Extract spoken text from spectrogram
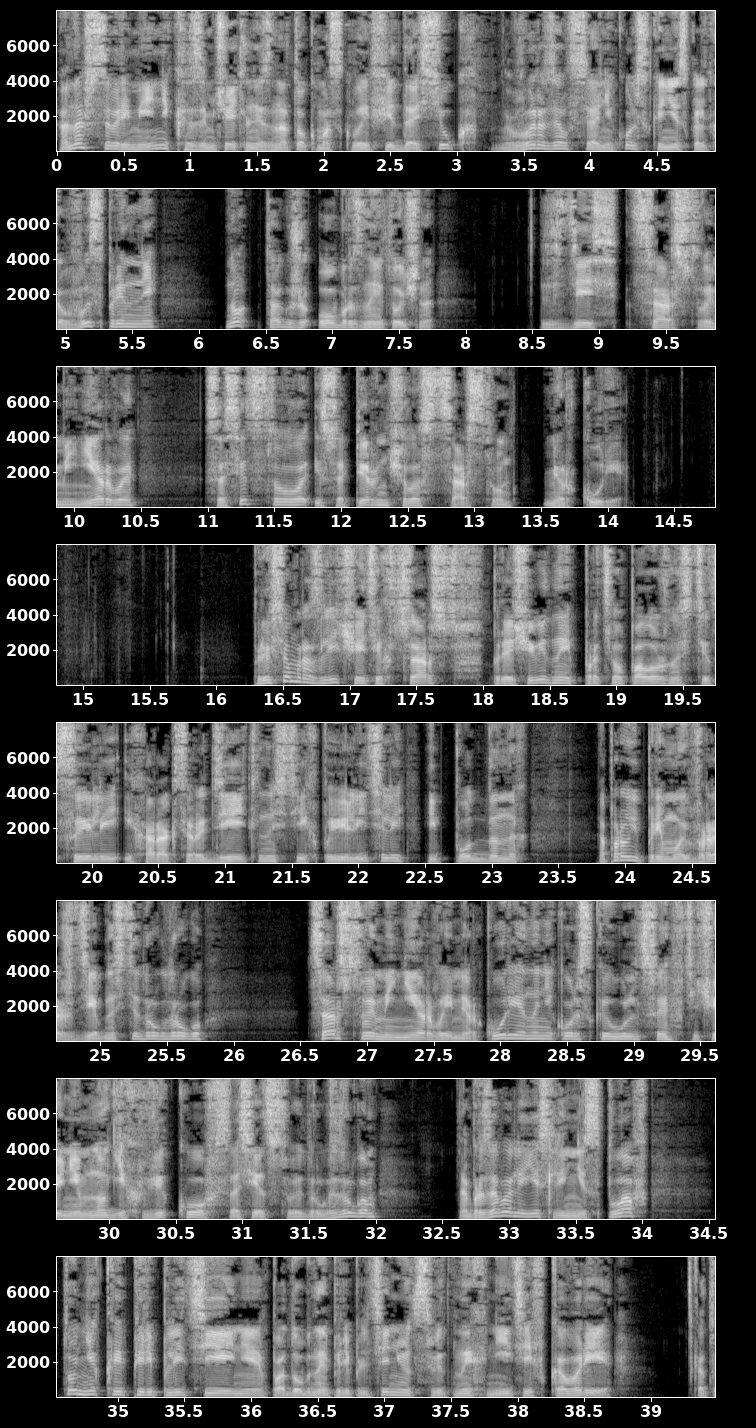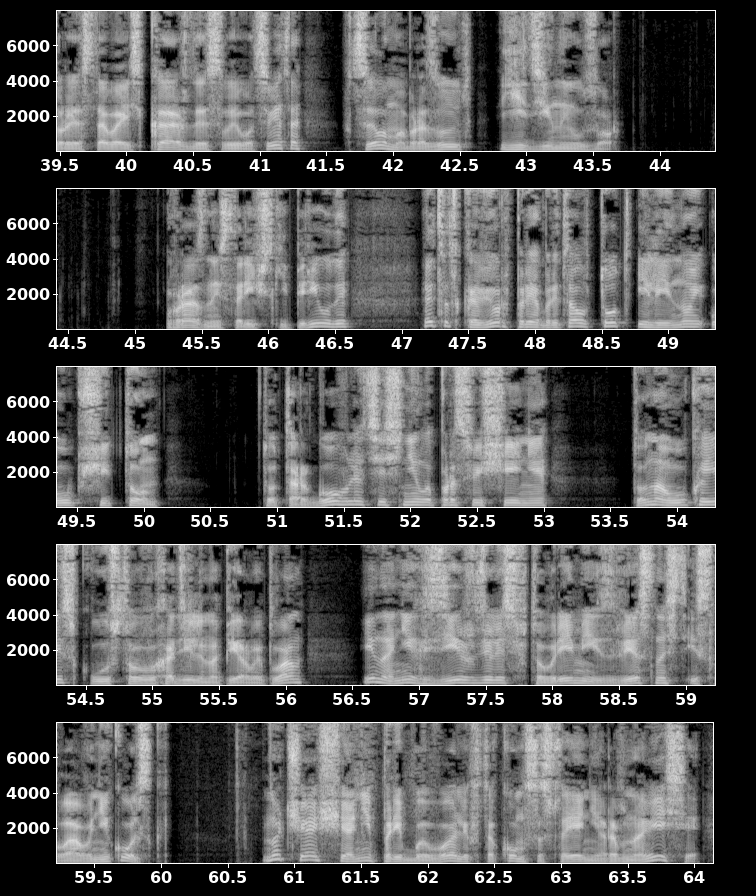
А наш современник, замечательный знаток Москвы Федосюк, выразился о Никольской несколько выспренне, но также образно и точно. Здесь царство Минервы соседствовало и соперничало с царством Меркурия. При всем различии этих царств, при очевидной противоположности целей и характера деятельности их повелителей и подданных, а порой и прямой враждебности друг другу, Царство Минервы и Меркурия на Никольской улице в течение многих веков соседствуя друг с другом, образовали, если не сплав, то некое переплетение, подобное переплетению цветных нитей в ковре, которые, оставаясь каждая своего цвета, в целом образуют единый узор. В разные исторические периоды этот ковер приобретал тот или иной общий тон. То торговля теснила просвещение, то наука и искусство выходили на первый план – и на них зиждились в то время известность и слава Никольской. Но чаще они пребывали в таком состоянии равновесия,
